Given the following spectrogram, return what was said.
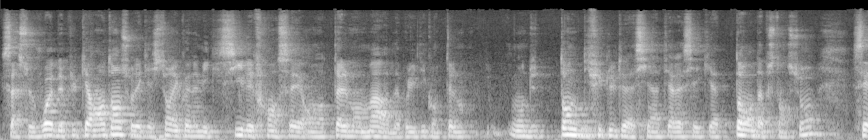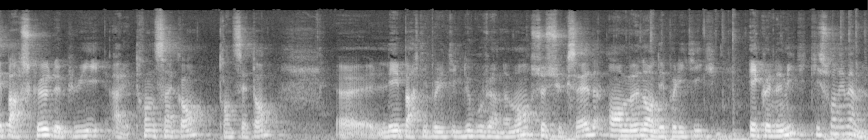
Ça se voit depuis 40 ans sur les questions économiques. Si les Français en ont tellement marre de la politique, ont tellement, ont du, tant de difficultés à s'y intéresser, qu'il y a tant d'abstention, c'est parce que depuis allez, 35 ans, 37 ans, euh, les partis politiques du gouvernement se succèdent en menant des politiques économiques qui sont les mêmes.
